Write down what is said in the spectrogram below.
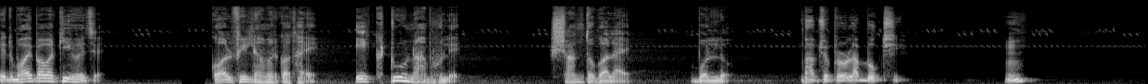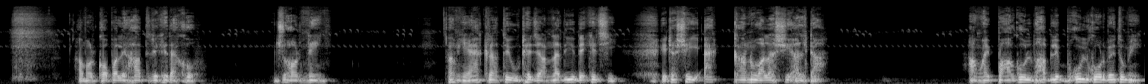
এতে ভয় পাওয়ার কি হয়েছে? কলফিল্ড আমার কথায় একটুও না ভুলে শান্ত গলায় বলল ভাবছ প্রলাপ বকছি? হুম? আমার কপালে হাত রেখে দেখো জ্বর নেই। আমি এক রাতে উঠে জানলা দিয়ে দেখেছি এটা সেই এক কানওয়ালা শিয়ালটা। আমায় পাগল ভাবলে ভুল করবে তুমি।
